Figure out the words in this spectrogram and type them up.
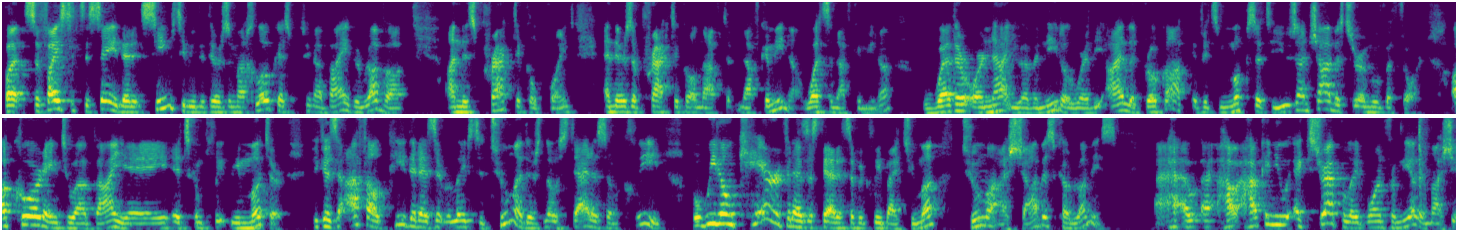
but suffice it to say that it seems to be that there's a machlokas between Abai and Rava on this practical point, and there's a practical nafkamina. What's the nafkamina? Whether or not you have a needle where the eyelid broke off, if it's muksa to use on Shabbos to remove a thorn. According to Abaye, it's completely mutter because afal pi that as it relates to tuma, there's no status of kli, but we don't care if it has a status of a kli by tuma. Tuma as Shabbos karamis. Uh, how, uh, how, how can you extrapolate one from the other? Masha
